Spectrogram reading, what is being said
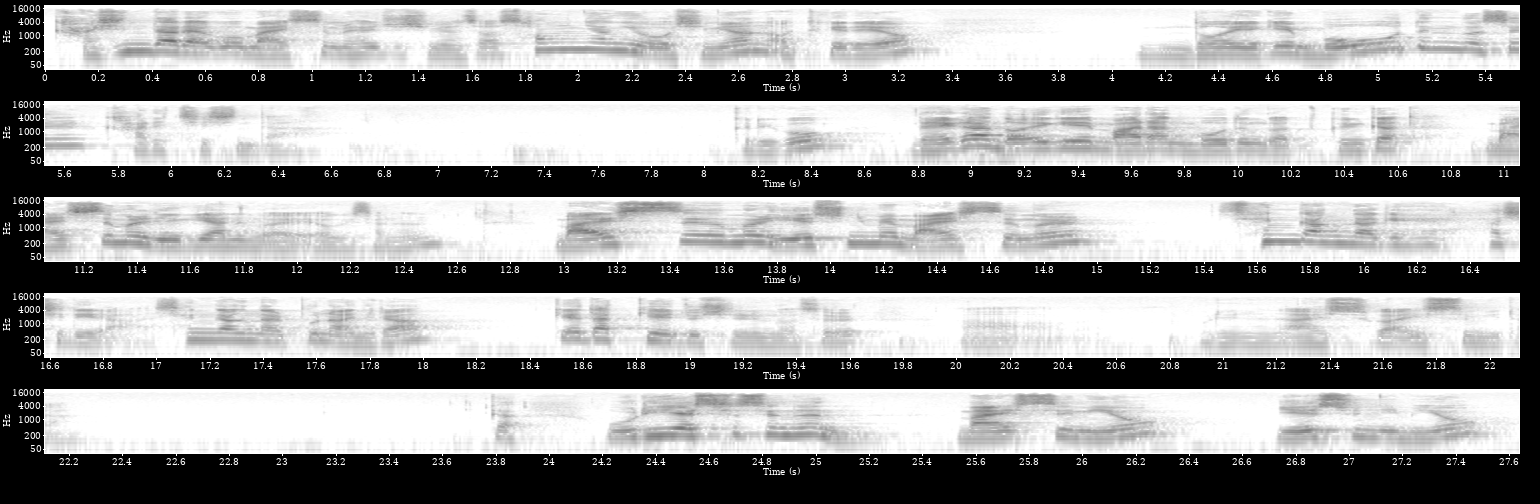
가신다라고 말씀을 해주시면서 성령이 오시면 어떻게 돼요? 너에게 모든 것을 가르치신다. 그리고 내가 너에게 말한 모든 것, 그러니까 말씀을 얘기하는 거예요, 여기서는. 말씀을, 예수님의 말씀을 생각나게 하시리라. 생각날 뿐 아니라 깨닫게 해주시는 것을 어, 우리는 알 수가 있습니다. 그러니까 우리의 스승은 말씀이요, 예수님이요,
